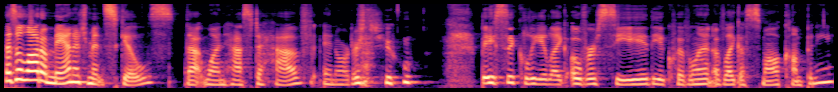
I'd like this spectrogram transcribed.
that's a lot of management skills that one has to have in order to basically like oversee the equivalent of like a small company.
